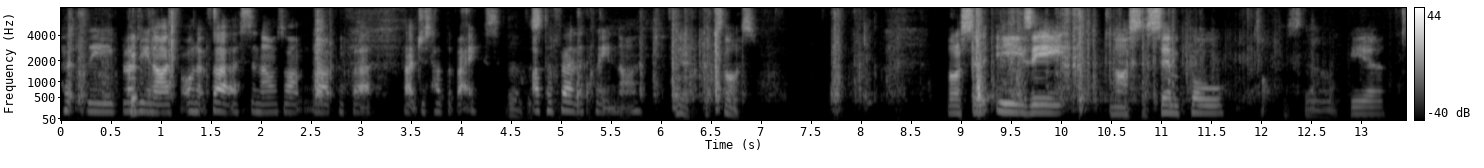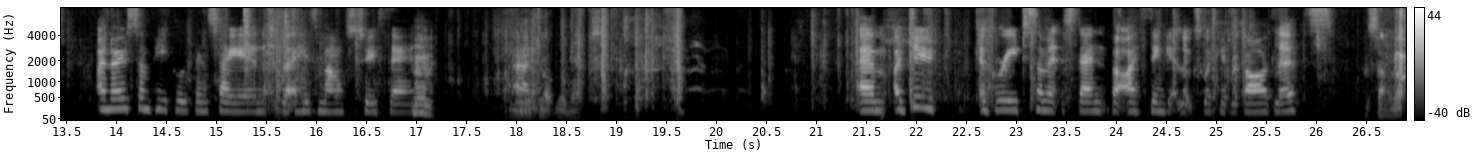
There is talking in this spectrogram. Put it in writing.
put the bloody knife on at first, and I was like, no, I prefer that. Just had the base. Yeah, I prefer the clean knife. yeah, it's nice. Nice and easy, nice and simple. Pop this down here. I know some people have been saying that his mouth's too thin. I'm gonna Uh, drop the box. Um, I do agree to some extent, but I think it looks wicked regardless. Let's have a look.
